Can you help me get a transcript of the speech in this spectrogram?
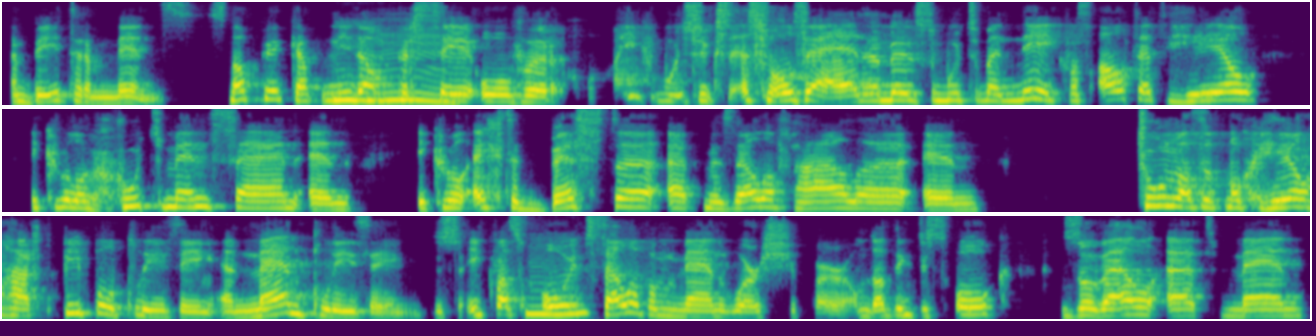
een betere mens. Snap je? Ik had niet dan per Mm. se over oh, ik moet succesvol zijn en mensen moeten me. Nee, ik was altijd heel. Ik wil een goed mens zijn en ik wil echt het beste uit mezelf halen. En toen was het nog heel hard people pleasing en man pleasing. Dus ik was Mhm. ooit zelf een man worshipper, omdat ik dus ook zowel uit mijn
